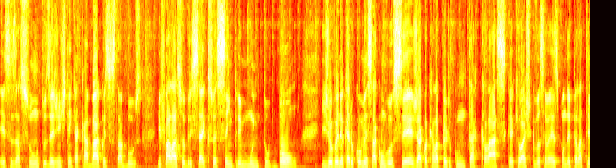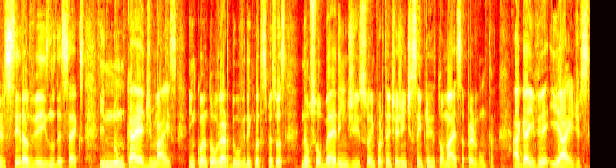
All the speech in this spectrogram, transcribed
esses assuntos e a gente tem que acabar com esses tabus e falar sobre sexo é sempre muito bom. E Giovanni, eu quero começar com você já com aquela pergunta clássica que eu acho que você vai responder pela terceira vez no The Sex. E nunca é demais, enquanto houver dúvida, enquanto as pessoas não souberem disso, é importante a gente sempre retomar essa pergunta. HIV e AIDS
